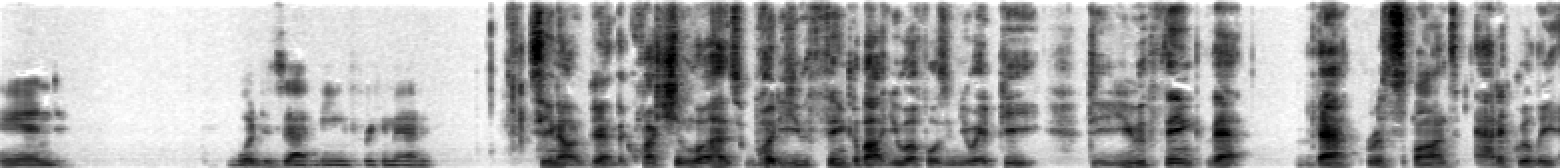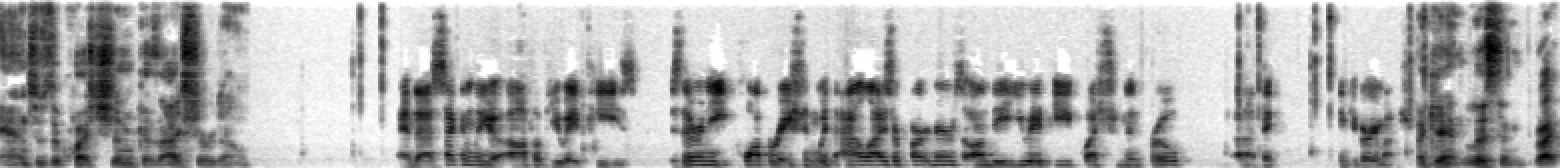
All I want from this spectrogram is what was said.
And what does that mean for humanity? See, now again, the question was what do you think about UFOs and UAP? Do you think that that response adequately answers the question? Because I sure don't. And uh, secondly, off of UAPs, is there any cooperation with allies or partners on the UAP question and probe? Uh, thank, thank you very much. Again, listen, right?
